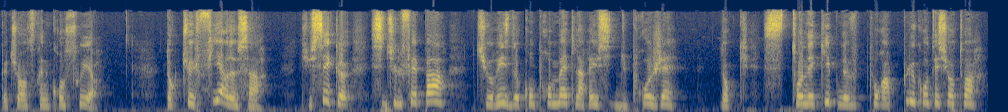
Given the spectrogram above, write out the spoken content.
que tu es en train de construire. Donc tu es fier de ça. Tu sais que si tu le fais pas, tu risques de compromettre la réussite du projet. Donc ton équipe ne pourra plus compter sur toi.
